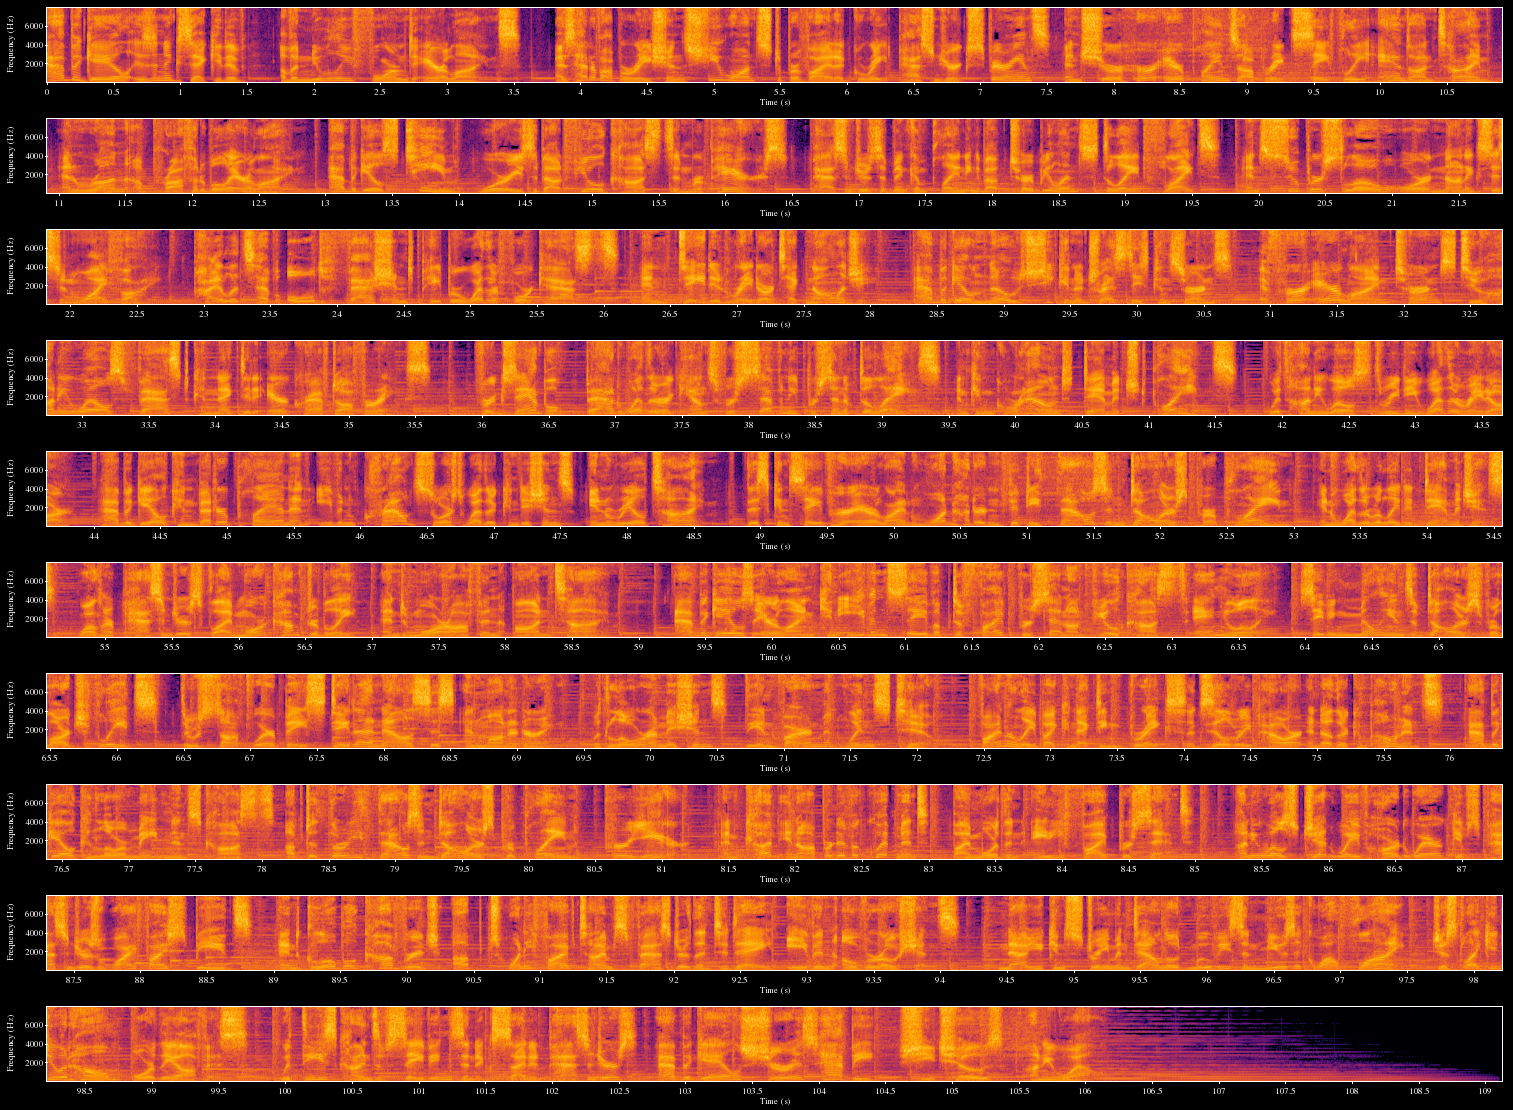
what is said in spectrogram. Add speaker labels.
Speaker 1: Abigail is an executive of a newly formed airlines. As head of operations, she wants to provide a great passenger experience, ensure her airplanes operate safely and on time, and run a profitable airline. Abigail's team worries about fuel costs and repairs. Passengers have been complaining about turbulence, delayed flights, and super slow or non existent Wi Fi. Pilots have old fashioned paper weather forecasts and dated radar technology. Abigail knows she can address these concerns if her airline turns to Honeywell's vast connected aircraft offerings. For example, bad weather accounts for 70% of delays and can ground damaged planes. With Honeywell's 3D weather radar, Abigail can better plan and even crowdsource weather conditions in real time. This can save her airline $150,000 per plane in weather-related damages, while her passengers fly more comfortably and more often on time. Abigail's airline can even save up to 5% on fuel costs annually, saving millions of dollars for large fleets through software-based data analysis and monitoring. With lower emissions, the environment wins too. Finally, by connecting brakes, auxiliary power, and other components, Abigail can lower maintenance costs up to $30,000 per plane per year and cut inoperative equipment by more than 85%. Honeywell's JetWave hardware gives passengers Wi-Fi speeds and global coverage up 25 times faster than today, even over oceans. Now you can stream and download movies and music while flying, just like you do at home or the office. With these kinds of savings and excited passengers, Abigail sure is happy she chose Honeywell.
